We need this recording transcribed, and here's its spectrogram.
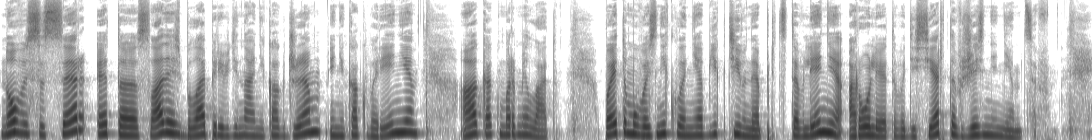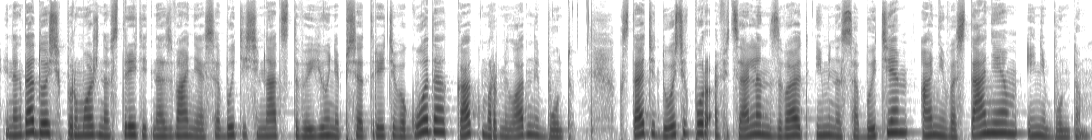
Но в СССР эта сладость была переведена не как джем и не как варенье, а как мармелад. Поэтому возникло необъективное представление о роли этого десерта в жизни немцев. Иногда до сих пор можно встретить название событий 17 июня 1953 года как «Мармеладный бунт». Кстати, до сих пор официально называют именно событием, а не восстанием и не бунтом.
